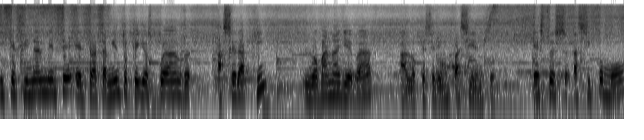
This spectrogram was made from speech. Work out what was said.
y que finalmente el tratamiento que ellos puedan hacer aquí lo van a llevar a lo que sería un paciente. Esto es así como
